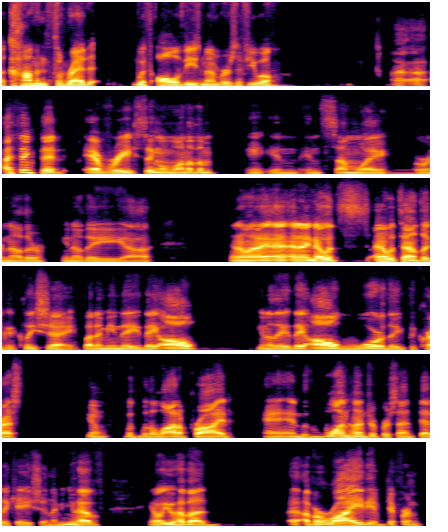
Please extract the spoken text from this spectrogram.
a common thread with all of these members, if you will? I, I think that every single one of them, in in some way or another, you know, they, uh, you know, and I and I know it's I know it sounds like a cliche, but I mean they they all, you know, they they all wore the the crest, you know, with with a lot of pride and with 100% dedication. I mean, you have, you know, you have a a variety of different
